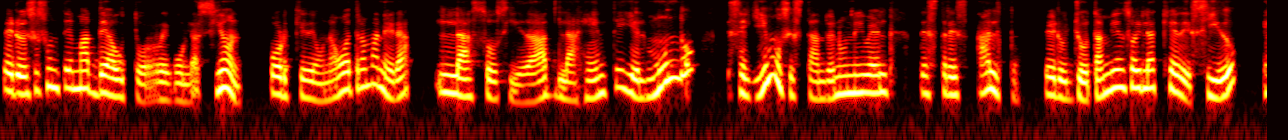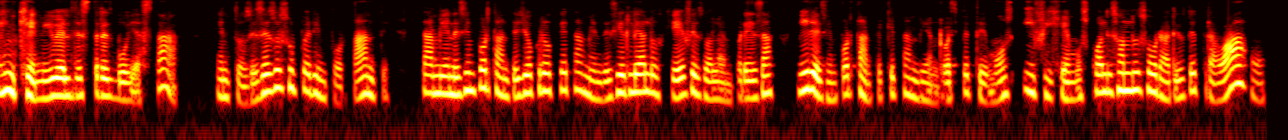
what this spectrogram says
Pero eso es un tema de autorregulación, porque de una u otra manera la sociedad, la gente y el mundo seguimos estando en un nivel de estrés alto, pero yo también soy la que decido en qué nivel de estrés voy a estar. Entonces eso es súper importante. También es importante, yo creo que también decirle a los jefes o a la empresa, mire, es importante que también respetemos y fijemos cuáles son los horarios de trabajo.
